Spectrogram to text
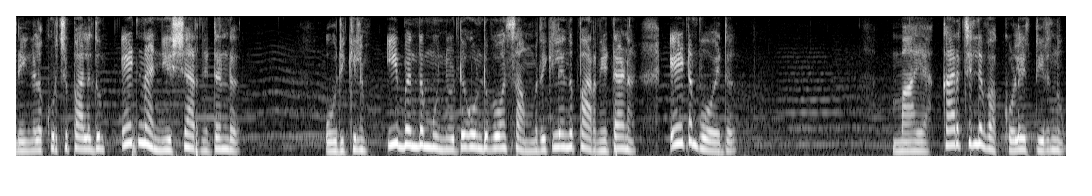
നിങ്ങളെക്കുറിച്ച് പലതും ഏട്ടൻ അന്വേഷിച്ച് അറിഞ്ഞിട്ടുണ്ട്. ഒരിക്കലും ഈ ബന്ധം മുന്നോട്ട് കൊണ്ടുപോകാൻ സമ്മതിക്കില്ലെന്ന് പറഞ്ഞിട്ടാണ് ഏട്ടൻ പോയത്. മായ കരച്ചിന്റെ വക്കോളം എത്തിയിരുന്നു.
